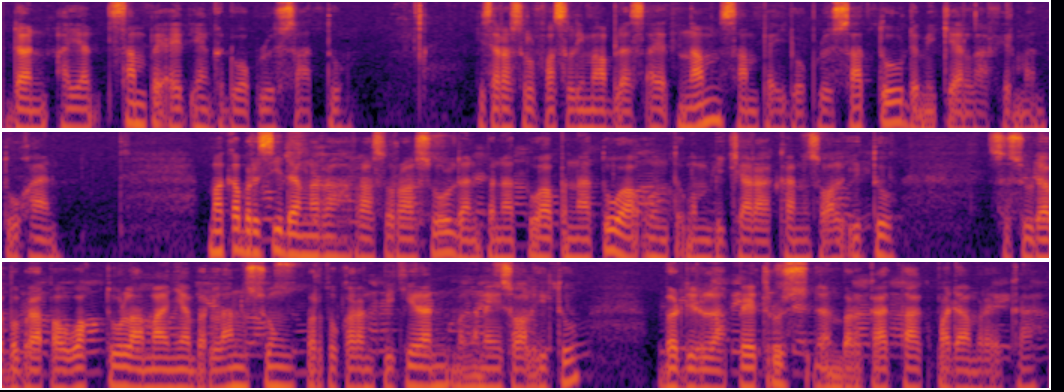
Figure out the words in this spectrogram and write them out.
dan ayat sampai ayat yang ke-21 Kisah Rasul pasal 15 ayat 6 sampai 21 demikianlah firman Tuhan. Maka bersidanglah rasul-rasul dan penatua-penatua untuk membicarakan soal itu. Sesudah beberapa waktu lamanya berlangsung pertukaran pikiran mengenai soal itu, berdirilah Petrus dan berkata kepada mereka,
